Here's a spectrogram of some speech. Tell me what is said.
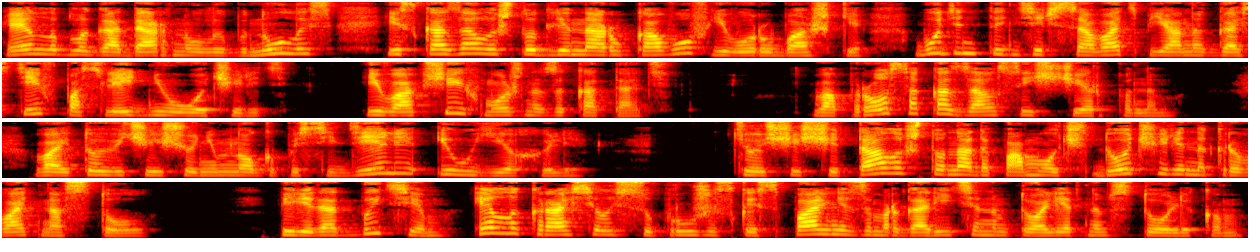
Элла благодарно улыбнулась и сказала, что длина рукавов его рубашки будет интересовать пьяных гостей в последнюю очередь, и вообще их можно закатать. Вопрос оказался исчерпанным. Войтовичи еще немного посидели и уехали. Теща считала, что надо помочь дочери накрывать на стол. Перед отбытием Элла красилась в супружеской спальне за Маргаритиным туалетным столиком.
